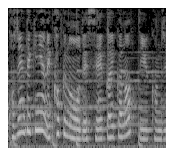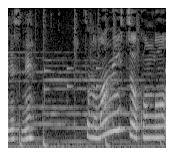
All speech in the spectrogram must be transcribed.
個人的にはね、書くので正解かなっていう感じですね。その万年筆を今後、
